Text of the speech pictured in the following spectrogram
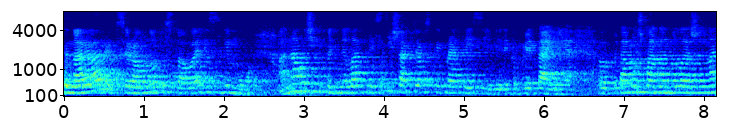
гонорары все равно доставались ему. Она очень подняла престиж актерской профессии в Великобритании, э, потому что она была жена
